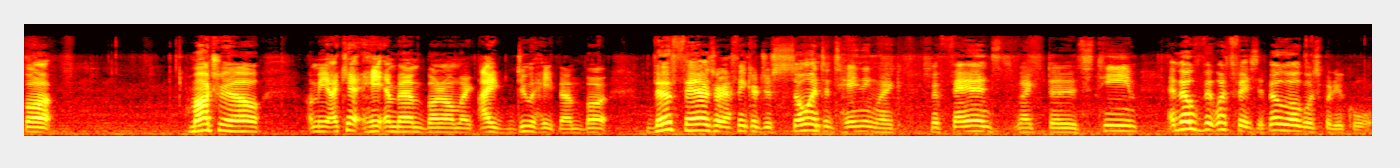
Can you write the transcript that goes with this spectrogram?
but Montreal. I mean, I can't hate them, but I'm like I do hate them, but their fans are, I think, are just so entertaining. Like the fans, like this team, and they'll, let's face it, their logo is pretty cool.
